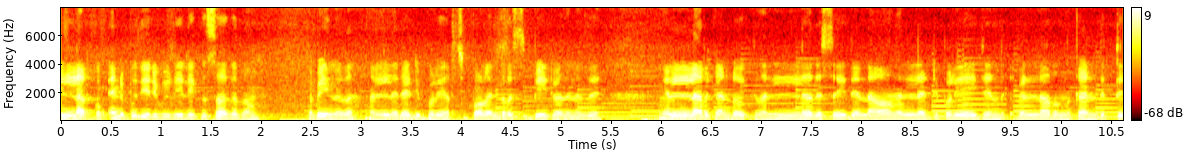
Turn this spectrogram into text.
എല്ലാവർക്കും എന്റെ പുതിയൊരു വീഡിയോയിലേക്ക് സ്വാഗതം. അപ്പോൾ ഇന്നത് നല്ലൊരു അടിപൊളി ഇറച്ചിപ്പോളന്റെ റെസിപ്പി ആയിട്ട് വന്നിരുന്നത്. എല്ലാവരും കണ്ടു നോക്കി നല്ല രസമായിട്ടുണ്ടാവും നല്ല അടിപൊളിയായിട്ടുണ്ട്. അപ്പോൾ എല്ലാവരും ഒന്ന് കണ്ടിട്ട്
